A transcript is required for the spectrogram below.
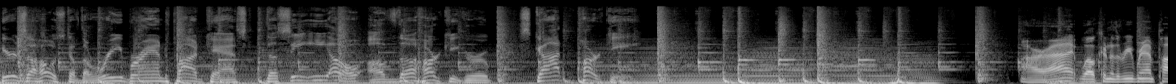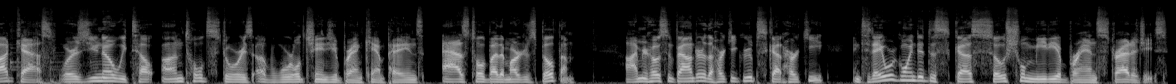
Here's the host of the Rebrand Podcast, the CEO of the Harkey Group, Scott Harkey. All right. Welcome to the Rebrand Podcast, where, as you know, we tell untold stories of world changing brand campaigns as told by the marketers built them. I'm your host and founder of the Harkey Group, Scott Harkey, and today we're going to discuss social media brand strategies.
